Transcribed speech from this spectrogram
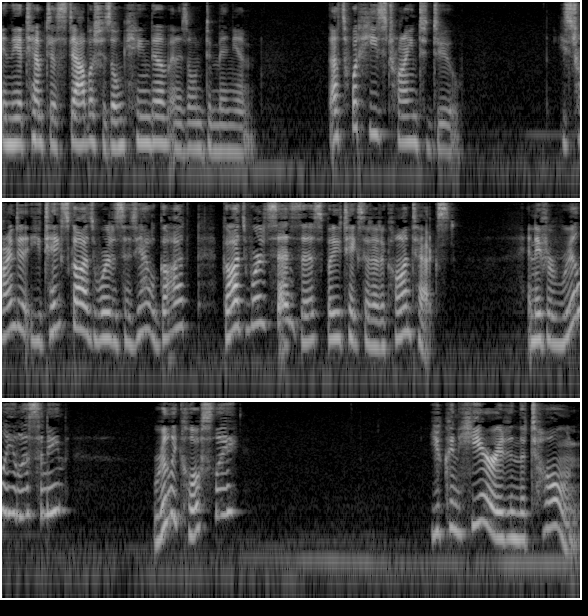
in the attempt to establish his own kingdom and his own dominion. That's what he's trying to do. He's trying to, he takes God's word and says, yeah, well, God, God's word says this, but he takes it out of context. And if you're really listening, really closely, you can hear it in the tone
